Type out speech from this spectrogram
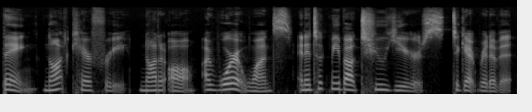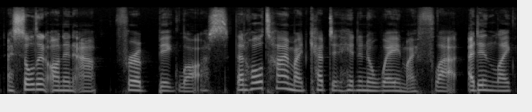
thing, not carefree, not at all. I wore it once, and it took me about two years to get rid of it. I sold it on an app for a big loss. That whole time, I'd kept it hidden away in my flat. I didn't like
